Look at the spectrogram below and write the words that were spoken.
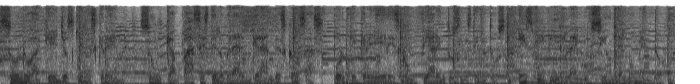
Solo aquellos quienes creen son capaces de lograr grandes cosas, porque creer es confiar en tus instintos, es vivir la emoción del momento,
